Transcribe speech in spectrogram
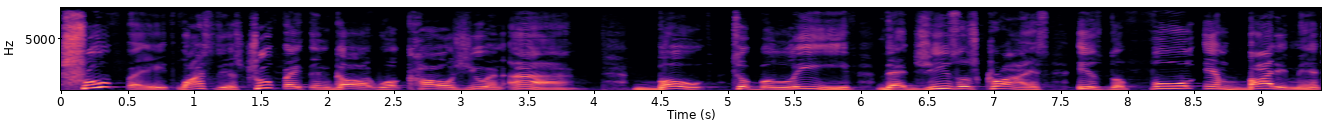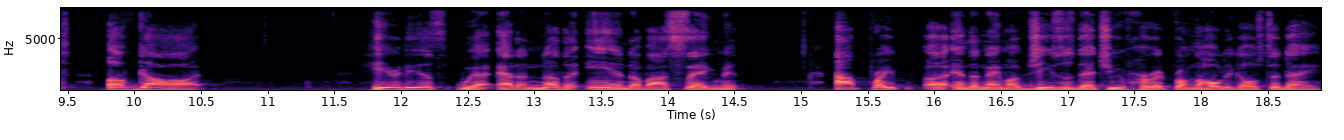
True faith, watch this, true faith in God will cause you and I both to believe that Jesus Christ is the full embodiment of God. Here it is. We're at another end of our segment. I pray uh, in the name of Jesus that you've heard from the Holy Ghost today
